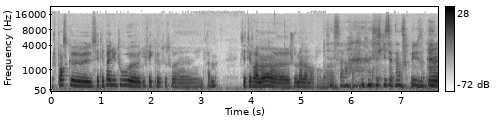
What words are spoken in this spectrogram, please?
Je pense que c'était pas du tout euh, du fait que ce soit une femme. C'était vraiment euh, je veux ma maman pour moi. C'est ça. c'est ce qui s'est intruse. Mm.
